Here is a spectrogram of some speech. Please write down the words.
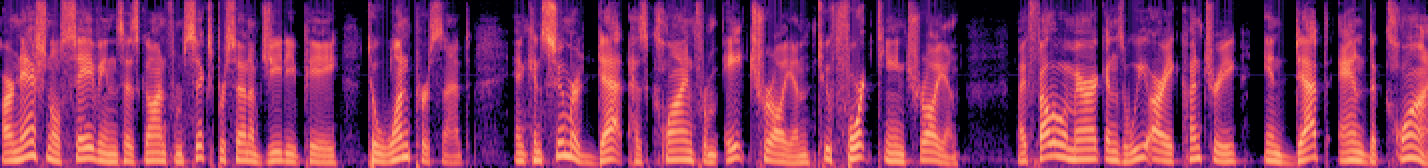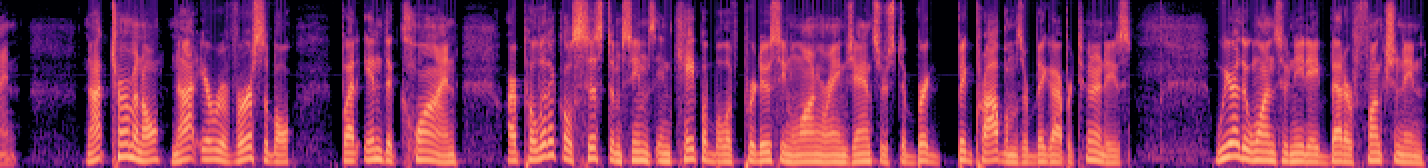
our national savings has gone from 6% of GDP to 1%, and consumer debt has climbed from 8 trillion to 14 trillion. My fellow Americans, we are a country in debt and decline. Not terminal, not irreversible, but in decline. Our political system seems incapable of producing long range answers to big, big problems or big opportunities. We are the ones who need a better functioning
